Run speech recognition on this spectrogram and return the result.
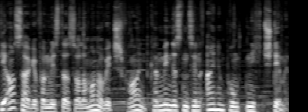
Die Aussage von Mr. Solomonowitsch Freund kann mindestens in einem Punkt nicht stimmen.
